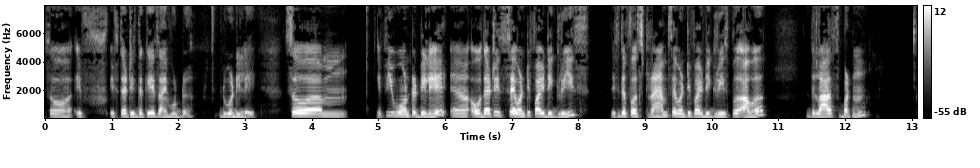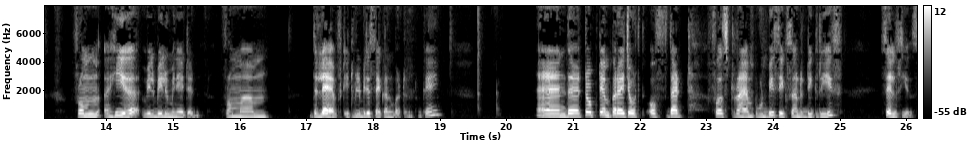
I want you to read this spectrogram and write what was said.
So if if that is the case i would do a delay. So um if you want a delay uh, oh that is 75 degrees. This is the first ramp 75 degrees per hour. The last button from here will be illuminated. From um, the left it will be the second button okay? And the top temperature of that first ramp would be 600 degrees celsius.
